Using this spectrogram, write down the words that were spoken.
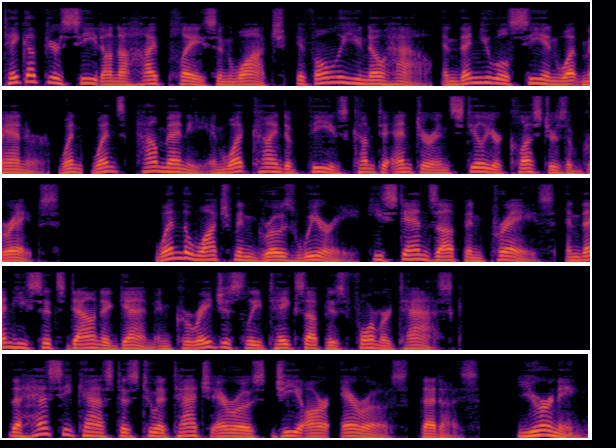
Take up your seat on a high place and watch, if only you know how, and then you will see in what manner, when, whence, how many and what kind of thieves come to enter and steal your clusters of grapes. When the watchman grows weary, he stands up and prays, and then he sits down again and courageously takes up his former task. The hesychast is to attach eros, gr, eros that is, yearning,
